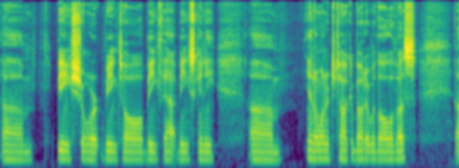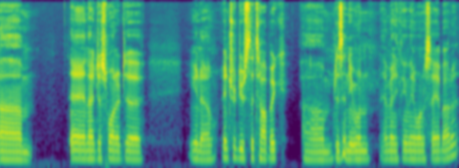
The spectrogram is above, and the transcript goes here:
um, being short, being tall, being fat, being skinny, and I wanted to talk about it with all of us. and I just wanted to, you know, introduce the topic um, does anyone have anything they want to say about it?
